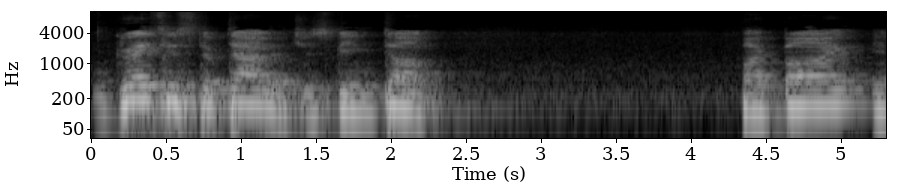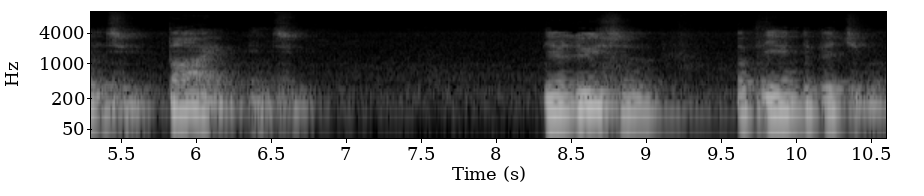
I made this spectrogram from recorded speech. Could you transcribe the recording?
the greatest of damage is being done by buying into, buying into the illusion of the individual.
